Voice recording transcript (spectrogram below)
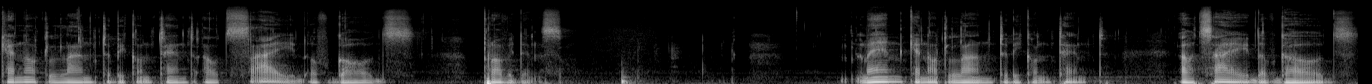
cannot learn to be content outside of God's providence. Man cannot learn to be content outside of God's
